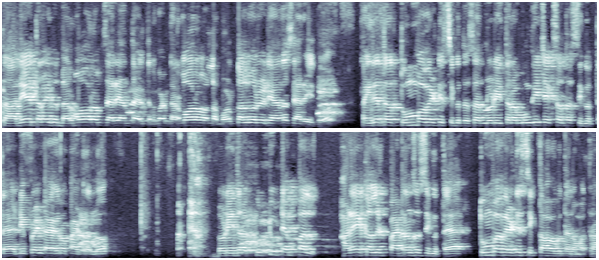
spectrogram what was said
ಸೊ ಅದೇ ತರ ಇದು ಧರ್ಮವರಂ ಸ್ಯಾರಿ ಅಂತ ಹೇಳ್ತಾರೆ. ಬಟ್ ಧರ್ಮವರಂ ಅಲ್ಲ, ಮೊಳಕಾಲ್ಮೂರು ರೆಡಿ ಆದ ಸ್ಯಾರಿ ಇದು. ಸೊ ಇದೇ ತರ ತುಂಬಾ ವೆರೈಟಿ ಸಿಗುತ್ತೆ ಸರ್ ನೋಡಿ ಈ ತರ ಮುಂಗಿ ಚೆಕ್ಸ್ ಅಂತ ಸಿಗುತ್ತೆ. ಡಿಫ್ರೆಂಟ್ ಆಗಿರೋ ಪ್ಯಾಟರ್ನ್ ನೋಡಿ ಈ ತರ ಕುಟ್ಟು ಟೆಂಪಲ್ ಹಳೆ ಕಾಲದ ಪ್ಯಾಟರ್ನ್ಸ್ ಸಿಗುತ್ತೆ. ತುಂಬಾ ವೆರೈಟಿ ಸಿಗ್ತಾ ಹೋಗುತ್ತೆ ನಮ್ಮ ಹತ್ರ.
